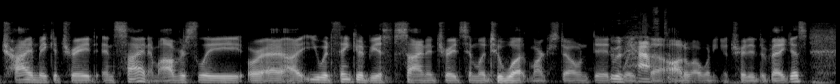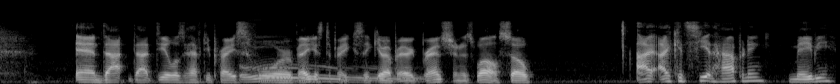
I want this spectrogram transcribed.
try and make a trade and sign him. Obviously, or uh, you would think it would be a sign and trade similar to what Mark Stone did with uh. Ottawa when he got traded to Vegas. And that, that deal was a hefty price for Vegas to pay because they give up Erik Brannstrom as well. So I, I could see it happening, maybe,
